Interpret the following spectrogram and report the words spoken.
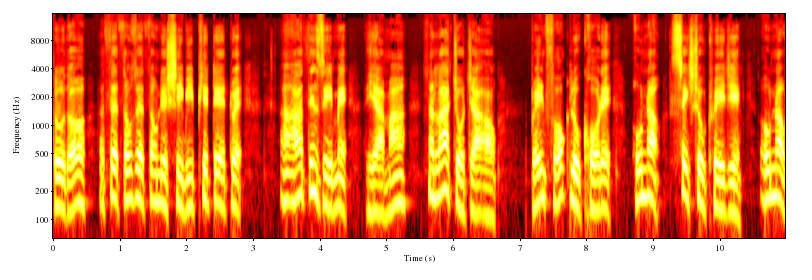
သို့တော့အသက်33နှစ်ရှိပြီဖြစ်တဲ့အတွက်အာအားသင့်စေမဲ့အရာမှာနှစ်လကြော်ကြာအောင် brain fog လို့ခေါ်တဲ့အုံနောက်စိတ်ရှုပ်ထွေးခြင်းအုံနောက်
